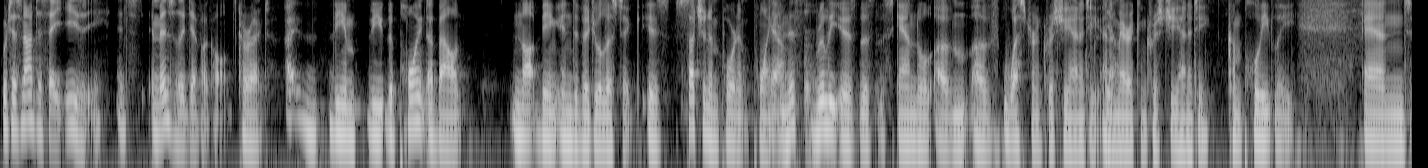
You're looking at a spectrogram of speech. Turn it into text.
which is not to say easy. It's immensely difficult. Correct. I, the, the, the point about not being individualistic is such an important point. Yeah. And this really is this, the scandal of, of Western Christianity and yeah. American Christianity completely. And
